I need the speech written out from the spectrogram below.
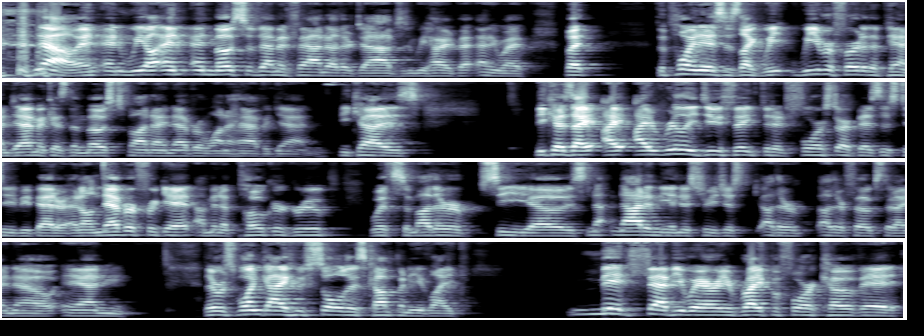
no, and and we all and and most of them had found other jobs, and we hired back anyway. But the point is, is like we we refer to the pandemic as the most fun I never want to have again because because I, I, I really do think that it forced our business to be better. And I'll never forget. I'm in a poker group with some other CEOs, not, not in the industry, just other other folks that I know, and there was one guy who sold his company like mid February, right before COVID.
